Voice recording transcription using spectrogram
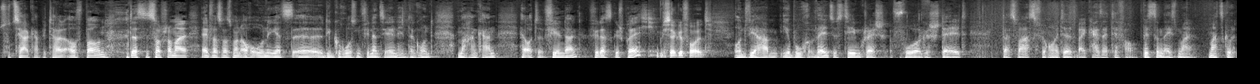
Sozialkapital aufbauen, das ist doch schon mal etwas, was man auch ohne jetzt äh, den großen finanziellen Hintergrund machen kann. Herr Otte, vielen Dank für das Gespräch. Mich sehr gefreut. Und wir haben Ihr Buch Weltsystemcrash vorgestellt. Das war's für heute bei Kaiser TV. Bis zum nächsten Mal. Macht's gut.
